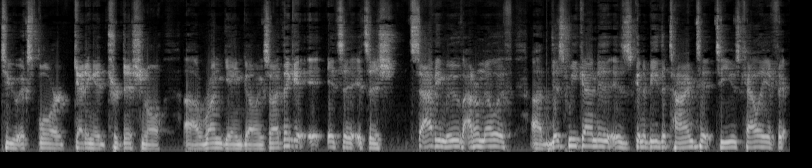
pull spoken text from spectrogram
to explore getting a traditional uh, run game going. So I think it, it, it's a it's a savvy move. I don't know if uh, this weekend is going to be the time to, to use Kelley, if it,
